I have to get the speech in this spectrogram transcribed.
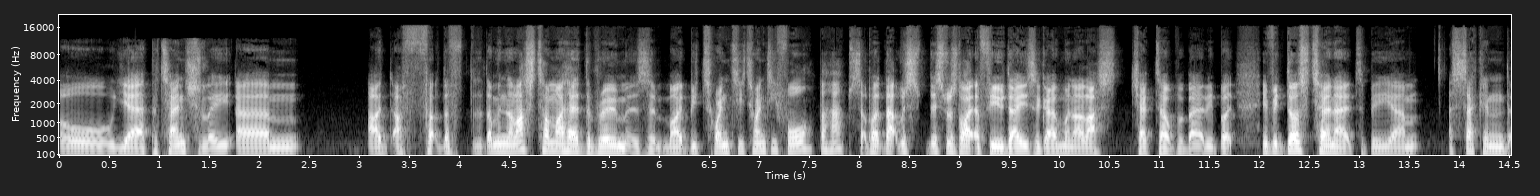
Oh yeah, potentially. Um, I, I, the, I mean, the last time I heard the rumors, it might be 2024, perhaps. But that was this was like a few days ago when I last checked up about it. But if it does turn out to be um, a second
